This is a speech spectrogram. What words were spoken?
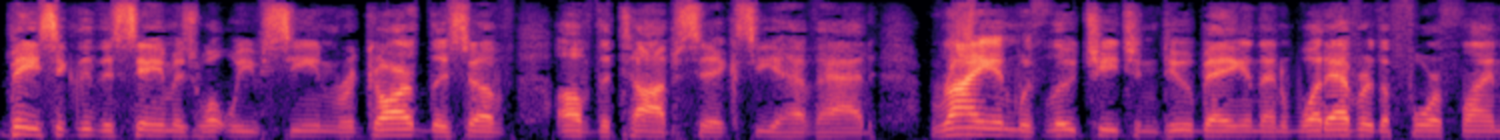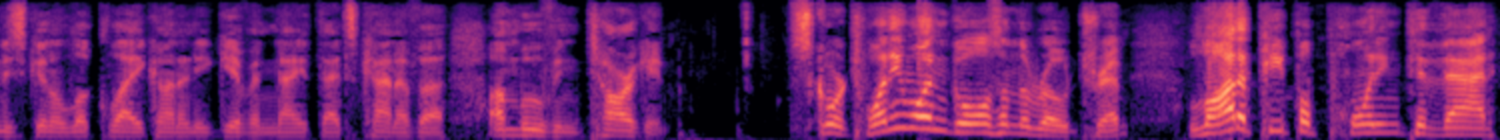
basically the same as what we've seen, regardless of, of the top six you have had Ryan with Lucic and Dubé, and then whatever the fourth line is going to look like on any given night. That's kind of a, a moving target scored 21 goals on the road trip. A lot of people pointing to that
